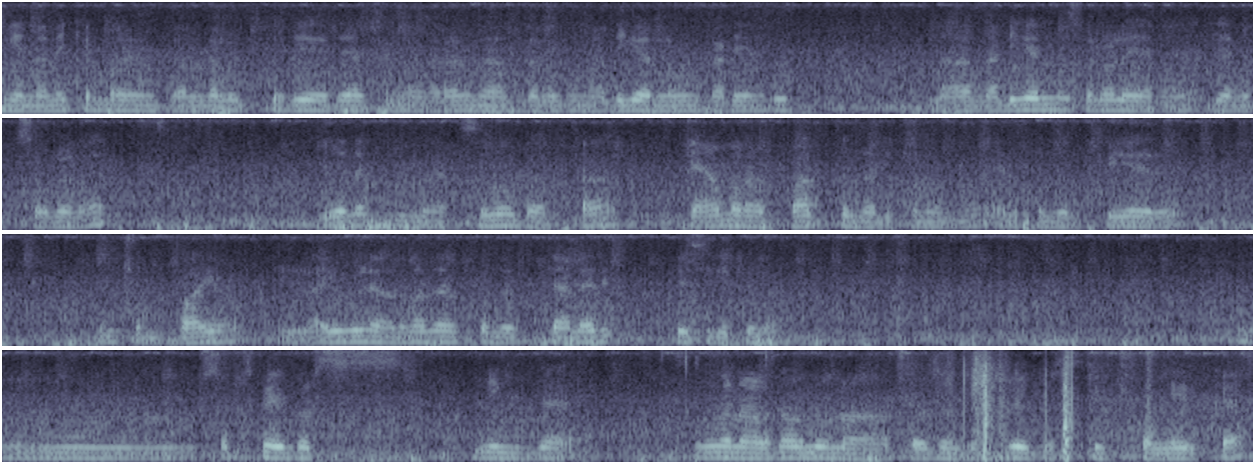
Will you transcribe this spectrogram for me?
நீங்கள் நினைக்கிற மாதிரி எனக்கு அந்தளவுக்கு பெரிய ரியாக்ஷன் வராது. நான் அந்தளவுக்கு நடிகர்லாம் கிடையாது. நான் நடிகர்னு சொல்லலை. எனக்கு எனக்கு சொல்லலை. எனக்கு மேக்ஸிமம் பார்த்தா கேமரா பார்த்து நடிக்கணும்னா எனக்கு கொஞ்சம் ஃபியரு கொஞ்சம் பயம். லைவில் அதனால தான் கொஞ்சம் திணறி பேசிக்கிட்டு சப்ஸ்கிரைபர்ஸ் நீங்கள் உங்களால் தான் வந்து நான் தௌசண்ட் சப்ஸ்கிரைபர்ஸ் ரீச் பண்ணியிருக்கேன்.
